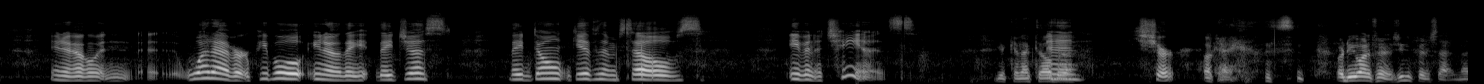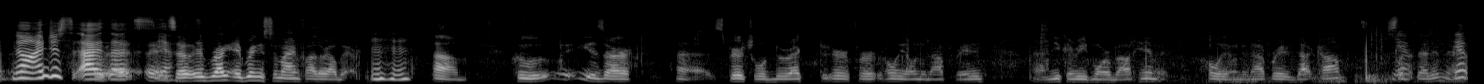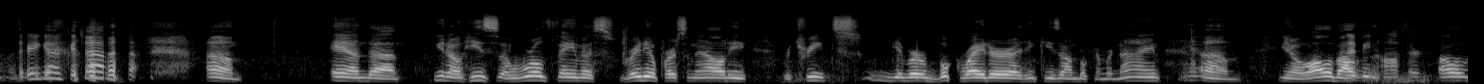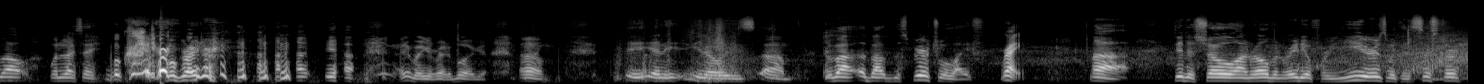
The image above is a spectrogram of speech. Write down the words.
you know, and uh, whatever. People, you know, they they just they don't give themselves even a chance. Yeah, can I tell And sure. okay, or do you want to finish? You can finish that. No, no. I'm just I, Uh, that's uh, yeah. So it, it brings to mind Father Albert, mm-hmm. um, who is our uh, spiritual director for Holy Owned and Operated. Um, you can read more about him at holyownedandoperated.com. Slip Yep. that in there. Yep, there you go. Good job. Um, and uh, you know he's a world famous radio personality, retreats giver, book writer. I think he's on book number nine. Yeah. Um, you know all about be an author. all about what did I say? Book writer. book writer. yeah, anybody can write a book. Um, and he, you know he's um, about about the spiritual life. Right. Uh, did a show on Relevant Radio for years with his sister,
